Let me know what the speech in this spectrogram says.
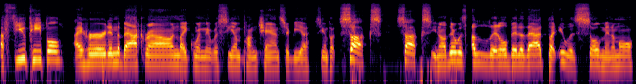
a few people I heard in the background, like when there was CM Punk chants, there'd be a CM Punk sucks, sucks. You know, there was a little bit of that, but it was so minimal.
